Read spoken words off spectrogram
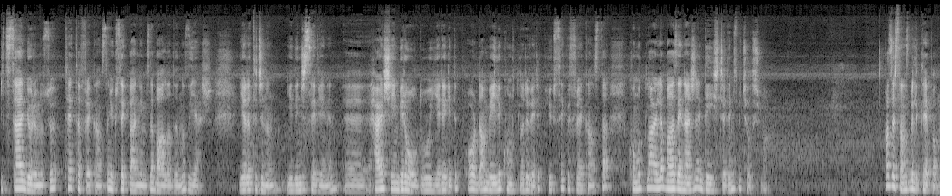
içsel görümüzü Theta frekansına yüksek benliğimizle bağladığımız yer. Yaratıcının, 7. seviyenin e, her şeyin bir olduğu yere gidip oradan belli komutları verip yüksek bir frekansta komutlarla bazı enerjileri değiştirdiğimiz bir çalışma. Hazırsanız birlikte yapalım.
